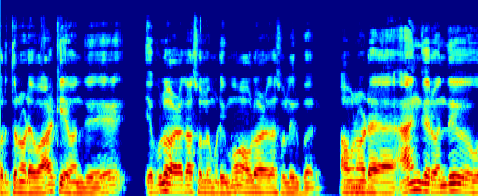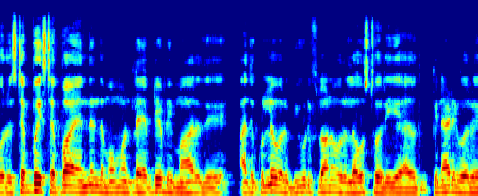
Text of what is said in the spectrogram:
ஒருத்தனோட வாழ்க்கையை வந்து எவ்வளோ அழகாக சொல்ல முடியுமோ அவ்வளோ அழகாக சொல்லியிருப்பாரு. அவனோட ஆங்கர் வந்து ஒரு ஸ்டெப் பை ஸ்டெப்பாக எந்தெந்த மூமெண்ட்டில் எப்படி எப்படி மாறுது அதுக்குள்ளே ஒரு பியூட்டிஃபுல்லான ஒரு லவ் ஸ்டோரி அது பின்னாடி ஒரு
